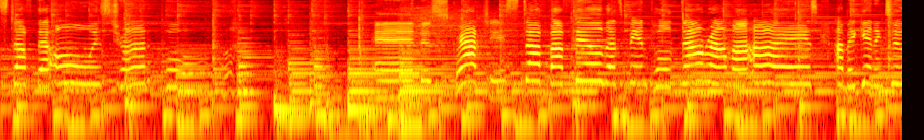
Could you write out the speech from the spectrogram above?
Stuff they're always trying to pull. And this scratchy stuff I feel that's being pulled down around my eyes, I'm beginning to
